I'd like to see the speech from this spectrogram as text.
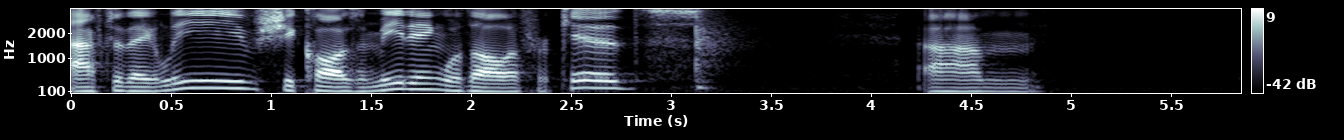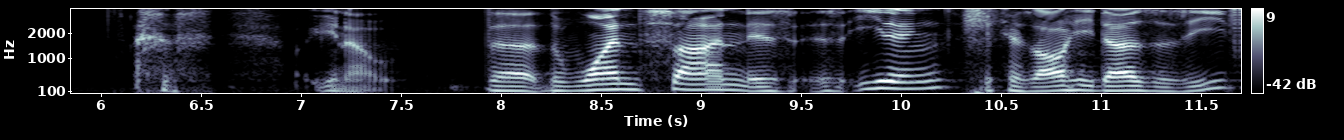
after they leave, she calls a meeting with all of her kids. Um, you know, the the one son is is eating because all he does is eat.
